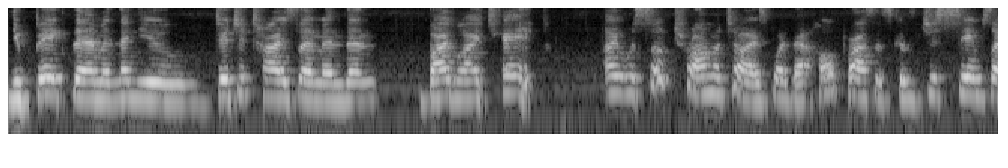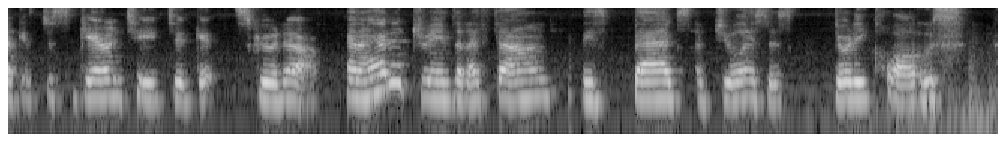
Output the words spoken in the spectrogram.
you bake them, and then you digitize them, and then bye bye tape. I was so traumatized by that whole process because it just seems like it's just guaranteed to get screwed up. And I had a dream that I found these bags of Julius's dirty clothes.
